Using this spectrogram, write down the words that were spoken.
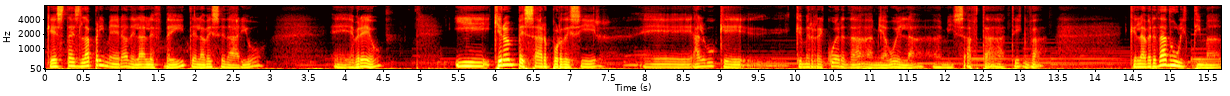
que esta es la primera del Aleph Beit, del abecedario eh, hebreo, y quiero empezar por decir eh, algo que, que me recuerda a mi abuela, a mi Safta, a Tikva, que la verdad última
